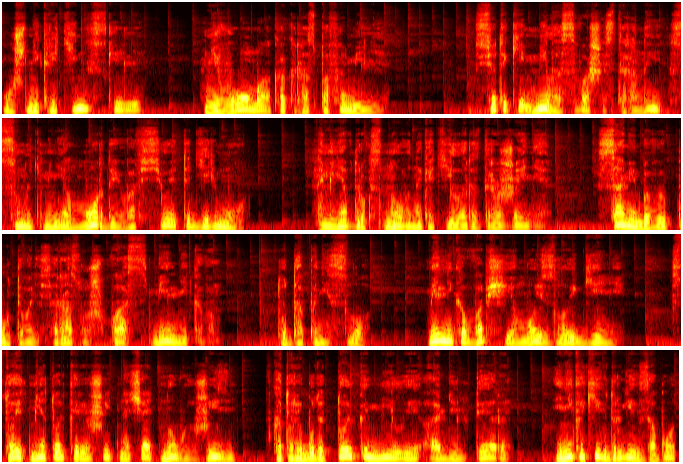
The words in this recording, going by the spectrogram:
Уж не кретинский ли? Не Вома, как раз по фамилии. Все-таки мило с вашей стороны сунуть меня мордой во все это дерьмо. На меня вдруг снова накатило раздражение. Сами бы выпутывались, раз уж вас с Мельниковым туда понесло. Мельников вообще мой злой гений. Стоит мне только решить начать новую жизнь, в которой будут только милые адюльтеры и никаких других забот,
